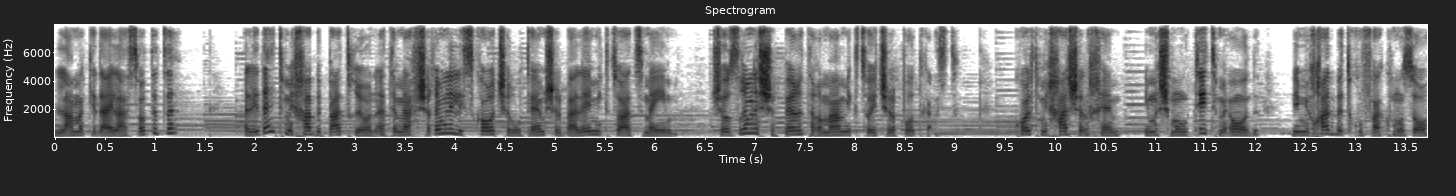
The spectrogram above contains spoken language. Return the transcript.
למה כדאי לעשות את זה? על ידי תמיכה בפטריון אתם מאפשרים לי לשכור את שירותיהם של בעלי מקצוע עצמאיים, שעוזרים לשפר את הרמה המקצועית של הפודקאסט. כל תמיכה שלכם היא משמעותית מאוד, במיוחד בתקופה כמו זו,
